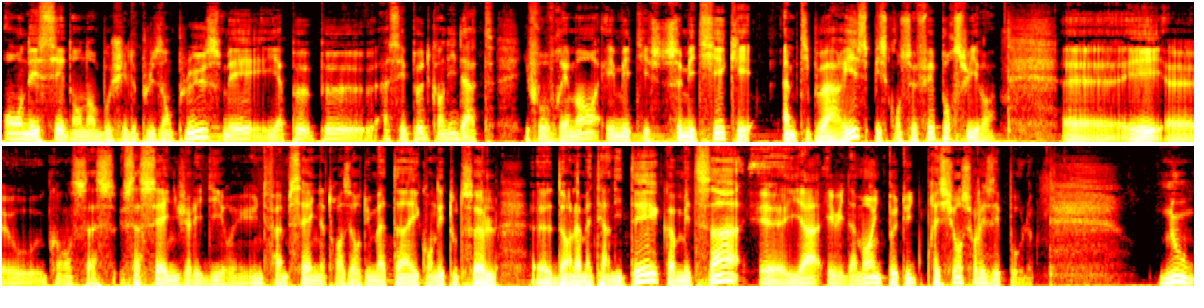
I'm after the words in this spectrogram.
on essaie d'en embaucher de plus en plus, mais il y a peu, peu, assez peu de candidates. Il faut vraiment aimer ce métier qui est un petit peu à risque puisqu'on se fait poursuivre. Euh, et euh, quand ça, saigne, j'allais dire, une femme saigne à 3 heures du matin et qu'on est toute seule euh, dans la maternité, comme médecin, il y a évidemment une petite pression sur les épaules. Nous,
